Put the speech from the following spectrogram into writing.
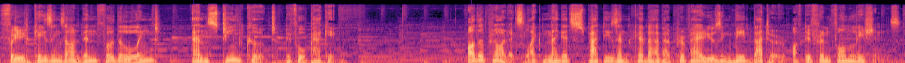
Filled casings are then further linked and steam cooked before packing. Other products like nuggets, patties and kebab are prepared using meat batter of different formulations.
